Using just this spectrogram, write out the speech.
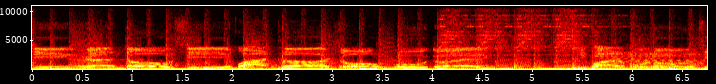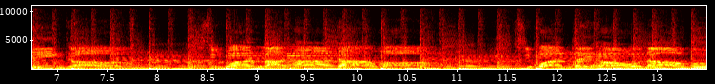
轻人都喜欢特种部队，喜欢葫芦金刚，喜欢邋遢大王，喜欢没头脑。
